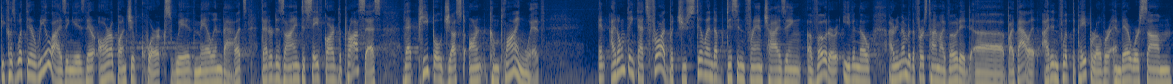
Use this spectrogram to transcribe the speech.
because what they're realizing is there are a bunch of quirks with mail in ballots that are designed to safeguard the process that people just aren't complying with. And I don't think that's fraud, but you still end up disenfranchising a voter, even though I remember the first time I voted uh, by ballot, I didn't flip the paper over, and there were some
